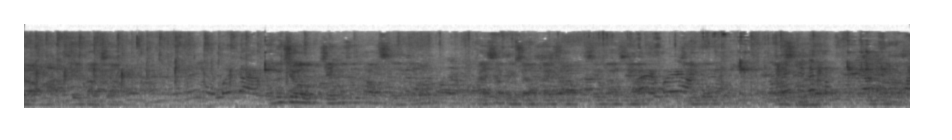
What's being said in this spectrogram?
家哈，谢谢大家。我们就节目就到此，我们台下留下来拍照，谢谢大家。节目到此，今天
